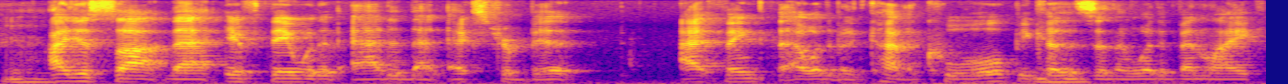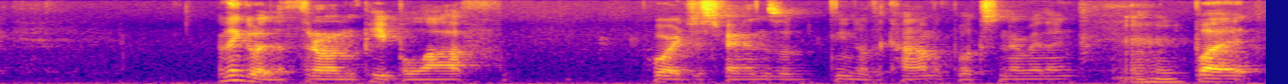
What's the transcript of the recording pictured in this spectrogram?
Mm-hmm. I just thought that if they would have added that extra bit, I think that would have been kind of cool because mm-hmm. then it would have been like, I think it would have thrown people off who are just fans of you know the comic books and everything. But,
